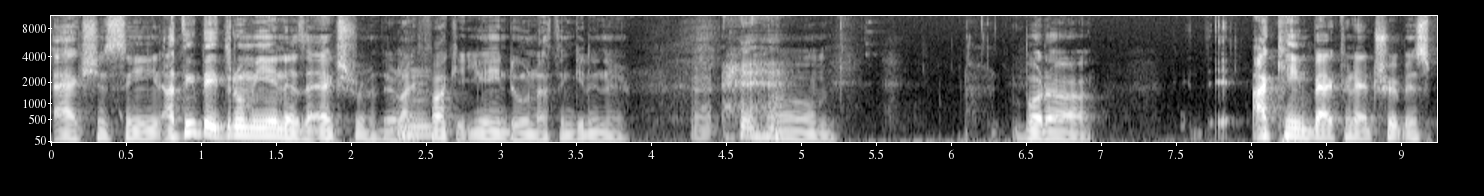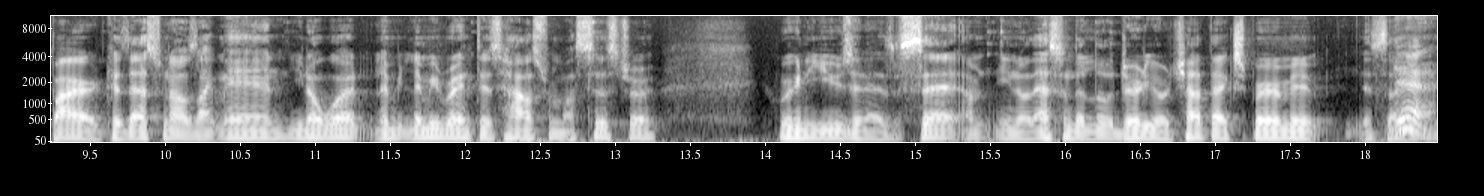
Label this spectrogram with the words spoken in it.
action scene. I think they threw me in as an extra. They're like, Mhm. "Fuck it, you ain't doing nothing. Get in there." Um, but uh, I came back from that trip inspired because that's when I was like, man, you know what? Let me let me rent this house from my sister. We're gonna use it as a set. I'm, you know, that's when the little dirty horchata experiment. It's like, Yeah.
